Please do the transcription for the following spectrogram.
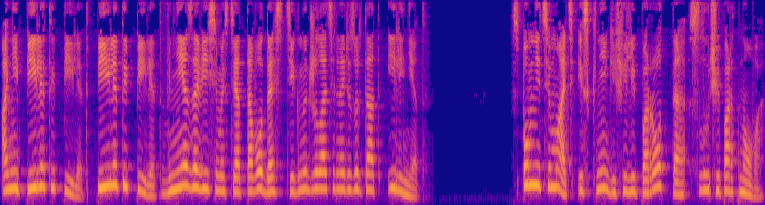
Они пилят и пилят, пилят и пилят, вне зависимости от того, достигнут желательный результат или нет. Вспомните мать из книги Филиппа Ротта «Случай портного»,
